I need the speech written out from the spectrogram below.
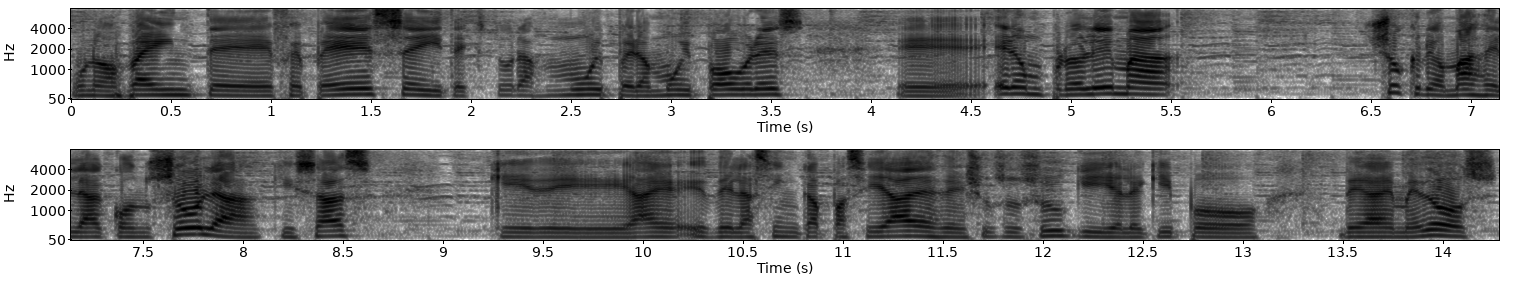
unos 20 FPS y texturas muy pero muy pobres. Eh, era un problema, yo creo más de la consola quizás que de, de las incapacidades de Yu Suzuki y el equipo de AM2.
